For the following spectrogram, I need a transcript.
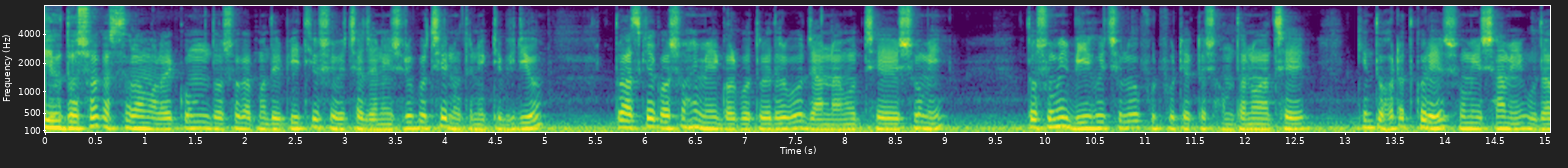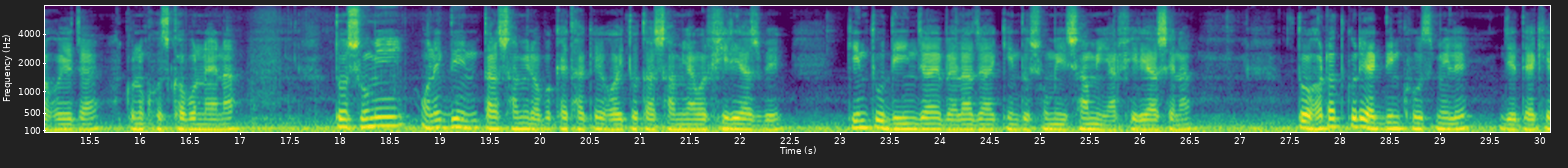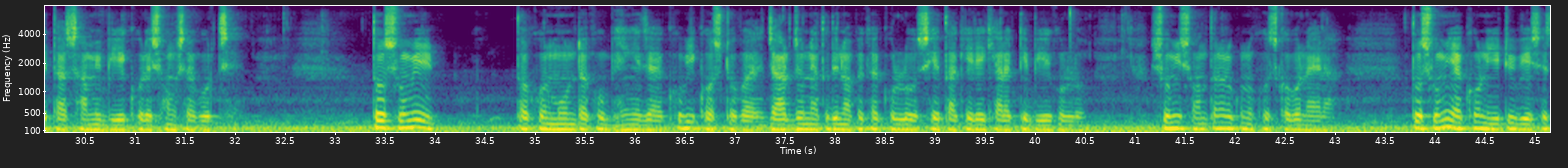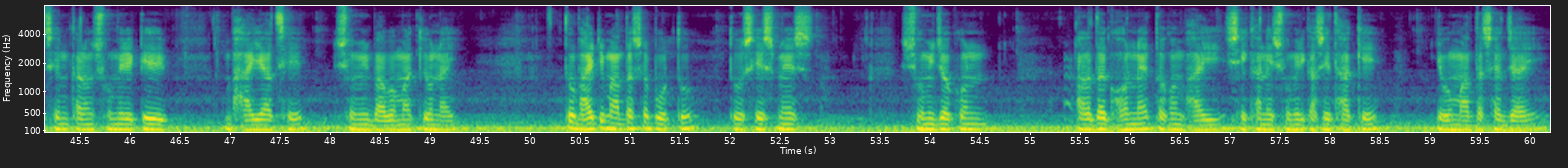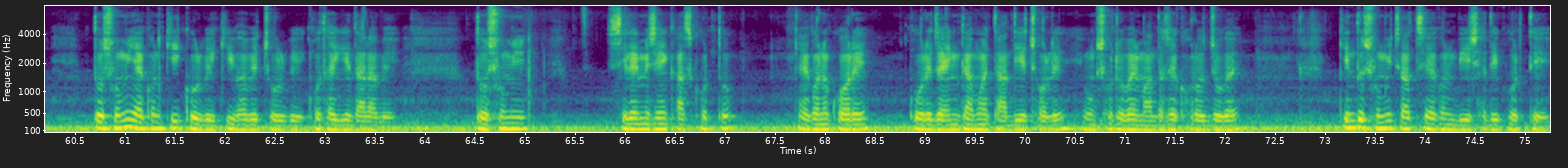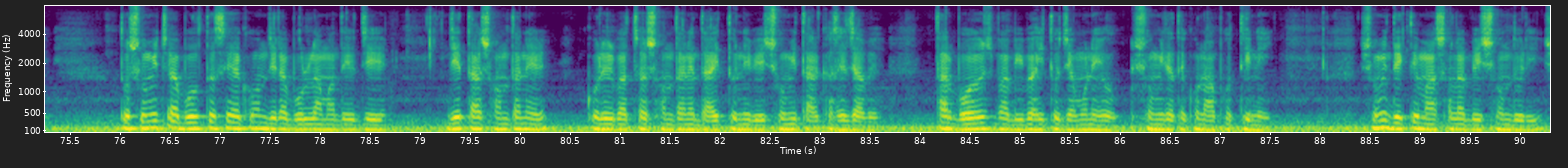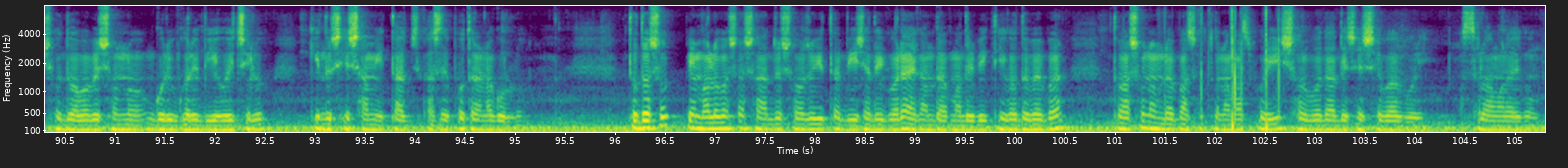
প্রিয় দর্শক, আসসালামু আলাইকুম। দর্শক, আপনাদের প্রীতীয় শুভেচ্ছা জানিয়ে শুরু করছি নতুন একটি ভিডিও। তো আজকে এক অসহায় মেয়ে গল্প তুলে ধরবো, যার নাম হচ্ছে সুমি। তো সুমির বিয়ে হয়েছিল, ফুটফুটে একটা সন্তানও আছে। কিন্তু হঠাৎ করে সুমির স্বামী উদা হয়ে যায়, আর কোনো খোঁজ খবর নেয় না। তো সুমি অনেক দিন তার স্বামীর অপেক্ষায় থাকে, হয়তো তার স্বামী আবার ফিরে আসবে। কিন্তু দিন যায়, বেলা যায়, কিন্তু সুমির স্বামী আর ফিরে আসে না। তো হঠাৎ করে একদিন খোঁজ মেলে যে দেখে তার স্বামী বিয়ে করে সংসার করছে। তো সুমির তখন মনটা খুব ভেঙে যায়, খুবই কষ্ট পায়। যার জন্য এতদিন অপেক্ষা করল, সে তাকে রেখে আরেকটি বিয়ে করল। সুমি সন্তানেরও কোনো খোঁজখবর নেয় না। তো সুমি এখন ইউটিউবে এসেছেন, কারণ সুমির একটি ভাই আছে, সুমির বাবা মা কেউ নাই। তো ভাইটি মাদ্রাসা পড়তো, তো শেষমেশ সুমি যখন আলাদা ঘর নেয়, তখন ভাই সেখানে সুমির কাছে থাকে। এবং মাদ্রাসা যায়। তো সুমি এখন কি করবে? কীভাবে চলবে? কোথায় গিয়ে দাঁড়াবে? তো সুমি সেলাই মেশিনে কাজ করতো এখনও করে। করে যা ইনকাম হয় তা দিয়ে চলে এবং ছোটো ভাইয়ের মাদ্রাসায় খরচ যোগায়। কিন্তু সুমি চাচ্ছে এখন বিয়ে শাদি করতে। তো সুমি চা বলতেছে এখন, যেটা বলল আমাদের যে যে তার সন্তানের, কোলের বাচ্চার সন্তানের দায়িত্ব নেবে, সুমি তার কাছে যাবে। তার বয়স বা বিবাহিত যেমনই হোক, সুমি তাতে কোনো আপত্তি নেই। সুমি দেখতে মাশাল্লাহ বেশ সুন্দরী। শুধু অভাবের শূন্য গরিব ঘরে বিয়ে হয়েছিল, কিন্তু সে স্বামী তার কাছে প্রতারণা করল। তো দর্শক, প্রেম, ভালোবাসা, সাহায্য, সহযোগিতা, বিয়ে সাদী করা একান্ত আপনাদের ব্যক্তিগত ব্যাপার। তো আসুন আমরা পাঁচ ওয়াক্ত নামাজ পড়ি, সর্বদা দেশের সেবা করি। আসসালামু আলাইকুম।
